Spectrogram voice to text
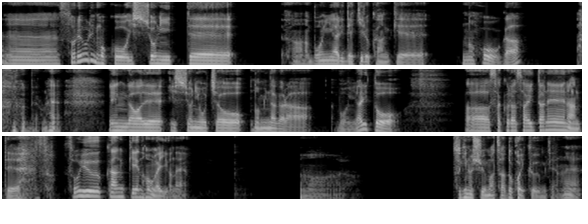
えーそれよりもこう、一緒にいて、あぼんやりできる関係の方が、なんだろうね。縁側で一緒にお茶を飲みながら、ぼんやりと、ああ、桜咲いたね、なんて、そそういう関係の方がいいよね。うん次の週末はどこ行く？みたいなね。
